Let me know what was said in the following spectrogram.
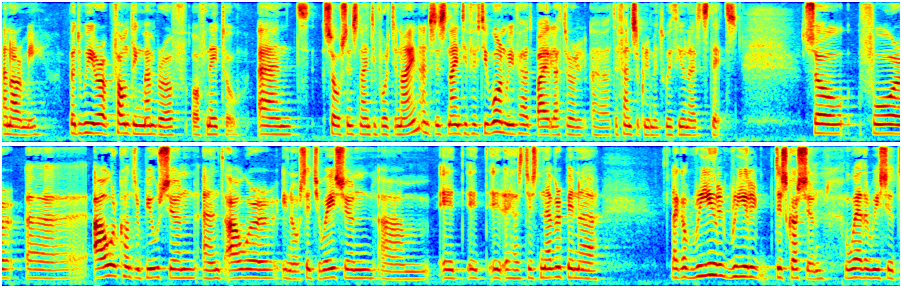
an army, but we are a founding member of, of NATO. And so since 1949 and since 1951, we've had bilateral uh, defense agreement with the United States. So for uh, our contribution and our you know situation, um, it, it it has just never been a like a real real discussion whether we should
